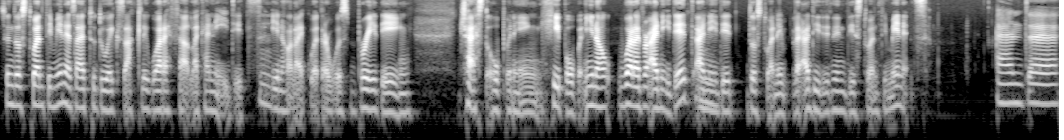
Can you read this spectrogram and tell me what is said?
So in those 20 minutes, I had to do exactly what I felt like I needed, hmm. you know, like whether it was breathing, chest opening, hip open, you know, whatever I needed, I hmm. needed those 20, like, I did it in these 20 minutes. And, uh,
